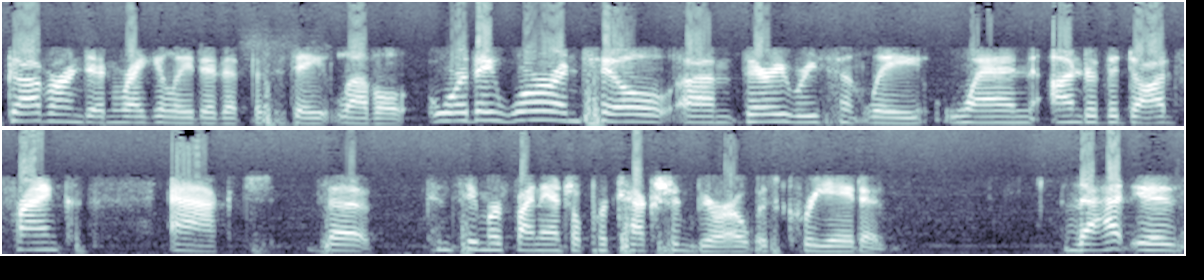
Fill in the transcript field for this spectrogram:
governed and regulated at the state level, or they were until um, very recently, when under the Dodd Frank Act, the Consumer Financial Protection Bureau was created. That is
